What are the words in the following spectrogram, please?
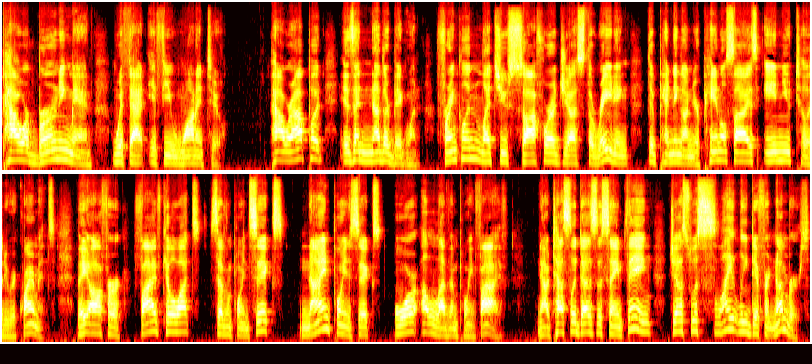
power Burning Man with that if you wanted to. Power output is another big one. Franklin lets you software adjust the rating depending on your panel size and utility requirements. They offer 5 kilowatts, 7.6, 9.6, or 11.5. Now Tesla does the same thing, just with slightly different numbers.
